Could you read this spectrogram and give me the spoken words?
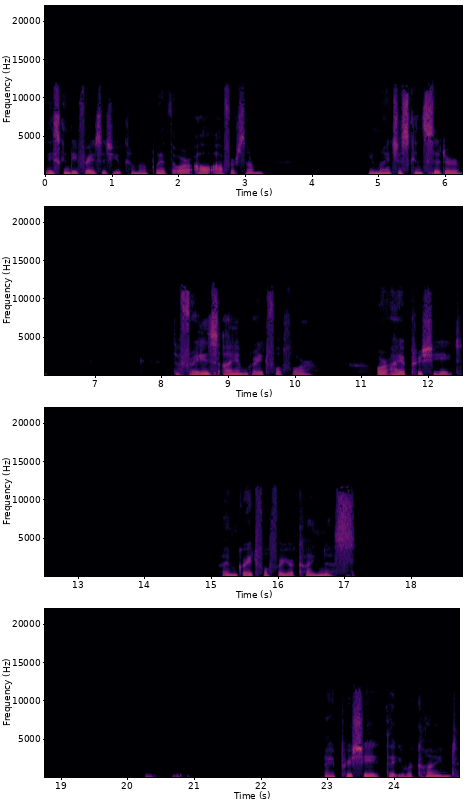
These can be phrases you come up with, or I'll offer some. You might just consider the phrase, I am grateful for, or I appreciate. I'm grateful for your kindness. I appreciate that you were kind.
